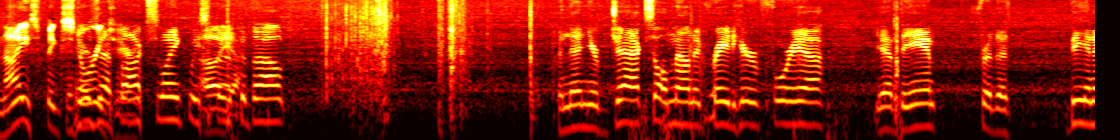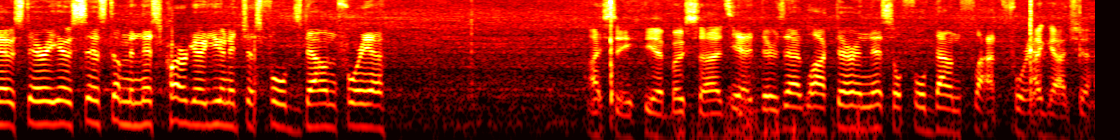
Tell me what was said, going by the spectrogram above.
Nice big Here's storage that area. BoxLink we Oh, yeah. about. And then your jack's all mounted right here for you. You have the amp for the B&O stereo system, and this cargo unit just folds down for you. I see. Yeah, both sides. Yeah, there's that lock there, and this will fold down flat for you. I gotcha.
